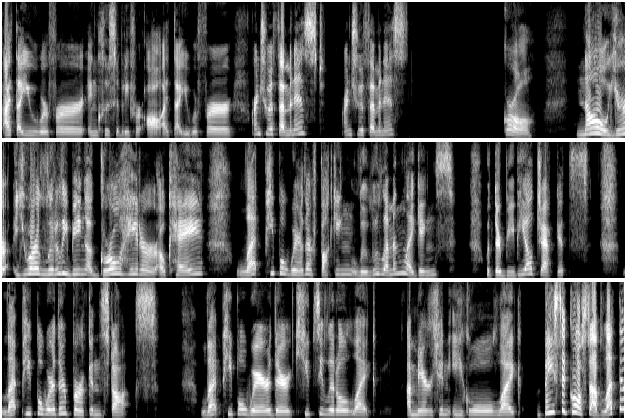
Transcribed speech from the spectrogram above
I thought you were for inclusivity for all. I thought you were for aren't you a feminist? Aren't you a feminist? Girl, no, you're you are literally being a girl hater, okay? Let people wear their fucking Lululemon leggings with their BBL jackets. Let people wear their Birkenstocks. Let people wear their cutesy little like American Eagle like basic girl stuff. Let them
